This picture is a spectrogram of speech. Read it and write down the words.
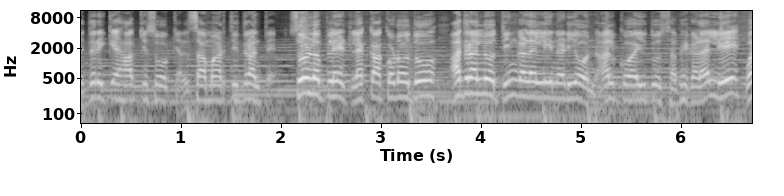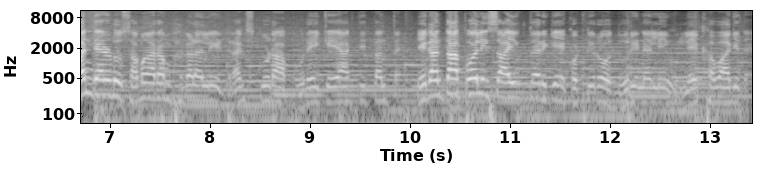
ಬೆದರಿಕೆ ಹಾಕಿಸೋ ಕೆಲಸ ಮಾಡ್ತಿದ್ರಂತೆ. ಸುಳ್ಳು ಪ್ಲೇಟ್ ಲೆಕ್ಕ ಕೊಡೋದು, ಅದರಲ್ಲೂ ತಿಂಗಳಲ್ಲಿ ನಡೆಯೋ ನಾಲ್ಕು ಐದು ಸಭೆಗಳಲ್ಲಿ ಒಂದೆರಡು ಸಮಾರಂಭಗಳಲ್ಲಿ ಡ್ರಗ್ಸ್ ಕೂಡ ಪೂರೈಕೆಯಾಗ್ತಿತ್ತಂತೆ. ಈಗಂತ ಪೊಲೀಸ್ ಆಯುಕ್ತರಿಗೆ ಕೊಟ್ಟಿರೋ ದೂರಿನಲ್ಲಿ ಉಲ್ಲೇಖವಾಗಿದೆ.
